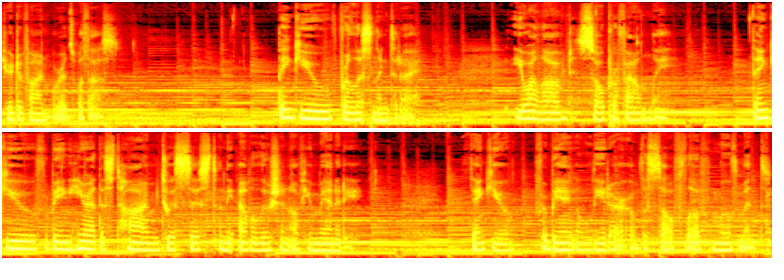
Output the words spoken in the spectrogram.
your divine words with us. Thank you for listening today. You are loved so profoundly. Thank you for being here at this time to assist in the evolution of humanity. Thank you for being a leader of the self love movement.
